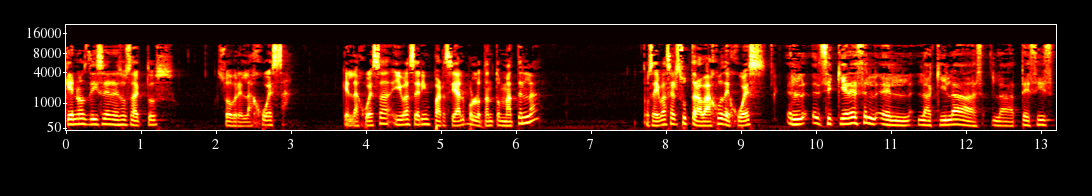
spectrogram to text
¿Qué nos dicen esos actos sobre la jueza? Que la jueza iba a ser imparcial, por lo tanto, mátenla. O sea, iba a hacer su trabajo de juez. El, el- si quieres, el, el- la, aquí la, la tesis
